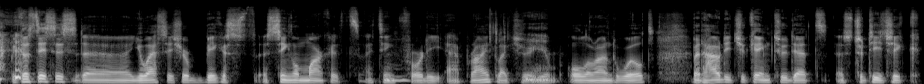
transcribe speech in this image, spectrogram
because this is the US is your biggest uh, single market, I think, for the app, right? Like you're. Yeah. you're all around the world. But how did you came to that uh, strategic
